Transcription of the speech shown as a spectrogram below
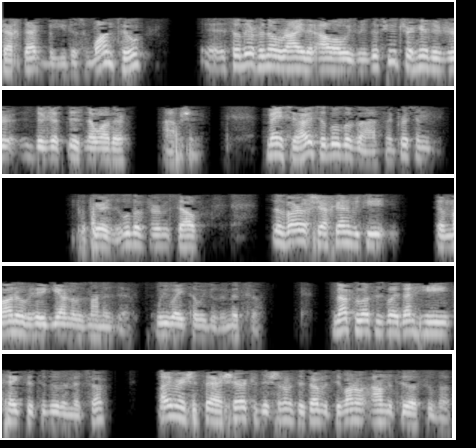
shech that, but you just want to. Uh, so therefore, no raya that I'll always mean the future. Here, there, there just is no other option. My person prepares lulav for himself. The we wait till we do the mitzvah. Not to let this way, then he takes it to do the mitzvah. Aimer should say, Asher Kedishon Tzav Tzivano Al Netzilah Suba.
